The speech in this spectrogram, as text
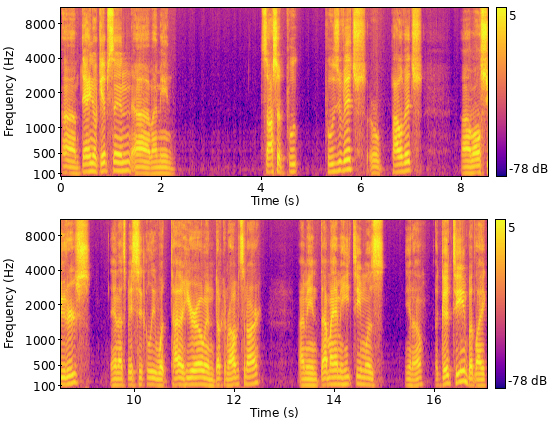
um, Daniel Gibson, um, I mean Sasha Puzovic or Pavlovic, um, all shooters, and that's basically what Tyler Herro and Duncan Robinson are. I mean that Miami Heat team was you know, a good team, but like,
